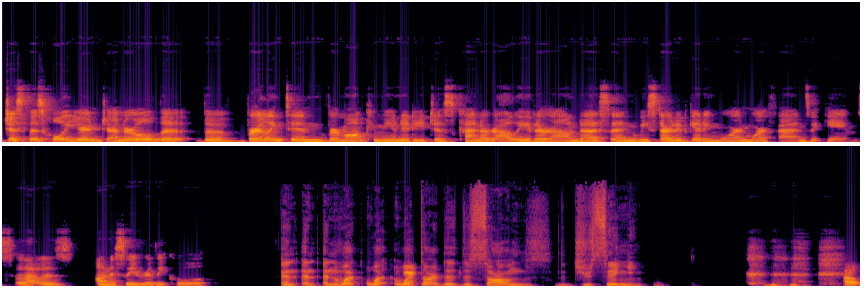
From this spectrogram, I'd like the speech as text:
just this whole year in general the the burlington vermont community just kind of rallied around us and we started getting more and more fans at games so that was honestly really cool And and and what what what are the, the songs that you're singing? oh,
